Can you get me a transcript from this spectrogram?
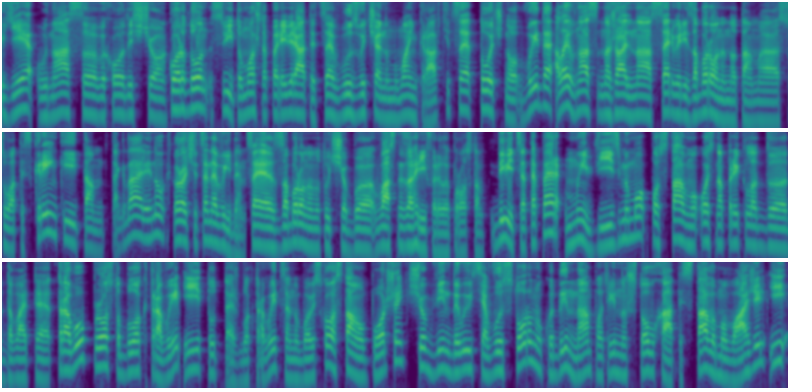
є у нас, е, виходить, що кордон світу. Можете перевіряти це в звичайному Майнкрафті. Це точно вийде, але в нас, на жаль, на сервері заборонено там е, сувати скриньки там так далі. Ну, коротше, це не вийде. Це заборонено тут, щоб е, вас не загріферили просто. Дивіться, тепер ми візьмемо, поставимо ось. Ось, наприклад, е, давайте траву, просто блок трави. І тут теж блок трави, це не обов'язково. Ставимо поршень, щоб він дивився в сторону, куди нам потрібно штовхати. Ставимо важіль і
